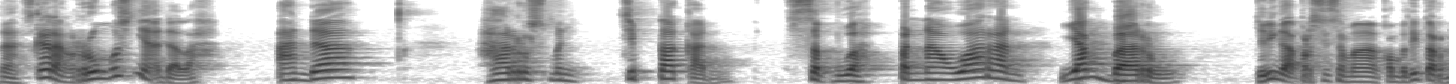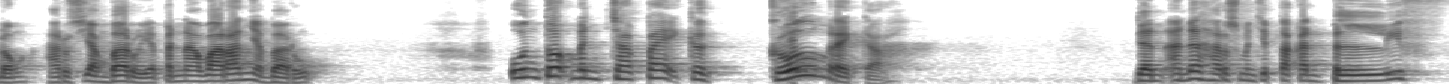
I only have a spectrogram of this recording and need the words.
Nah, sekarang rumusnya adalah Anda harus menciptakan sebuah penawaran yang baru. Jadi nggak persis sama kompetitor dong, harus yang baru ya, penawarannya baru. Untuk mencapai ke goal mereka, dan Anda harus menciptakan belief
